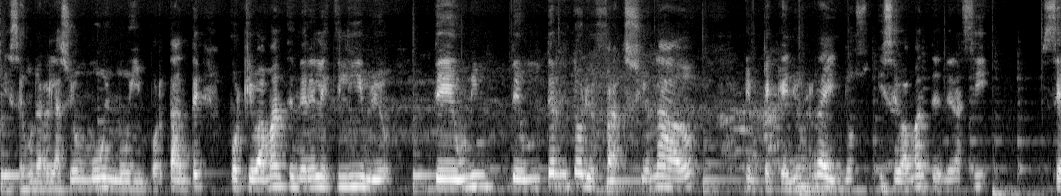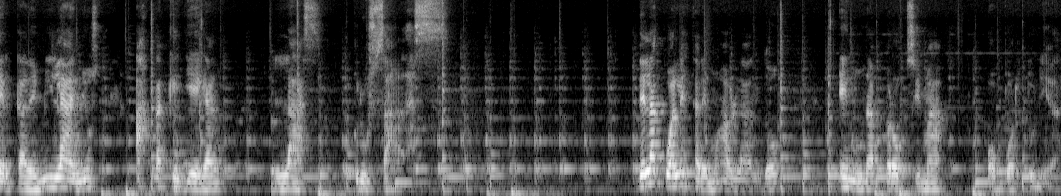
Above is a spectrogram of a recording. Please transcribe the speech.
Esa es una relación muy, muy importante porque va a mantener el equilibrio de un, de un territorio fraccionado en pequeños reinos y se va a mantener así cerca de mil años hasta que llegan las cruzadas, de la cual estaremos hablando en una próxima oportunidad.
